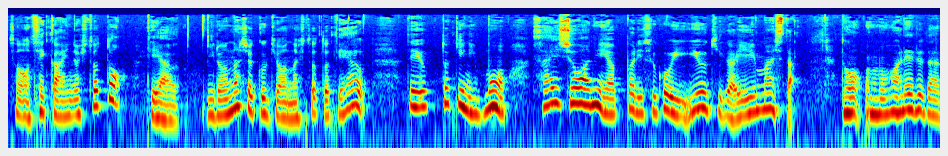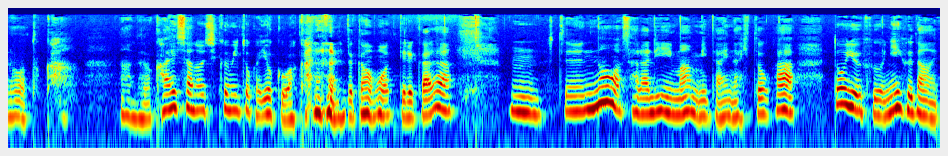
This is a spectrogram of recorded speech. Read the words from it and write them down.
その世界の人と出会ういろんな職業の人と出会うっていう時にも最初はねやっぱりすごい勇気がいりました。どう思われるだろうとかなんだろう会社の仕組みとかよくわからないとか思ってるから、うん、普通のサラリーマンみたいな人がどういうふうに普段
